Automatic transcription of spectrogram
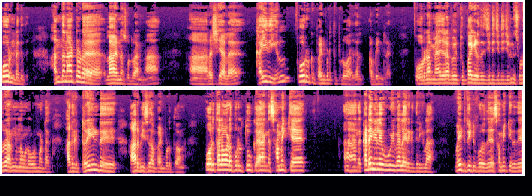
போர் நடக்குது. அந்த நாட்டோட லா என்ன சொல்கிறாங்கன்னா ரஷ்யாவில் கைதிகள் போருக்கு பயன்படுத்தப்படுவார்கள் அப்படின்றாங்க. போர்னா மேஜராக போய் துப்பாக்கி எடுத்து சிட்டு சிட்டு சிட்டுன்னு சொல்கிறாங்கலாம் உன்னை விட மாட்டாங்க அதுக்கு ட்ரெயின்டு ஆர்பிசி தான் பயன்படுத்துவாங்க. போர் தளவாட பொருள் தூக்க அங்கே சமைக்க அந்த கடைநிலை ஊழி வேலை இருக்குது தெரியுங்களா? வெயிட் தூக்கிட்டு போகிறது சமைக்கிறது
